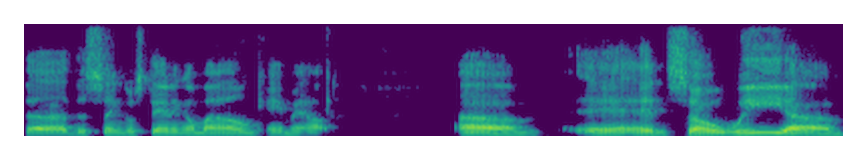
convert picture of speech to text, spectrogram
the the single "Standing on My Own" came out. Um, and so we um,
